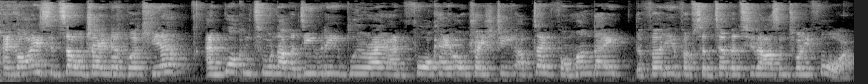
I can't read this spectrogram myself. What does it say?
Hey guys, it's LJ Network here, and welcome to another DVD, Blu-ray, and 4K Ultra HD update for Monday, the 30th of September 2024.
